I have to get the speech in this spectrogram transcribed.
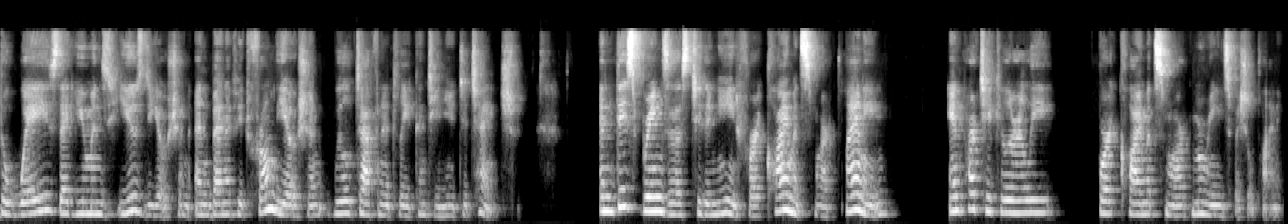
the ways that humans use the ocean and benefit from the ocean will definitely continue to change. And this brings us to the need for climate smart planning, and particularly for climate smart marine spatial planning.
